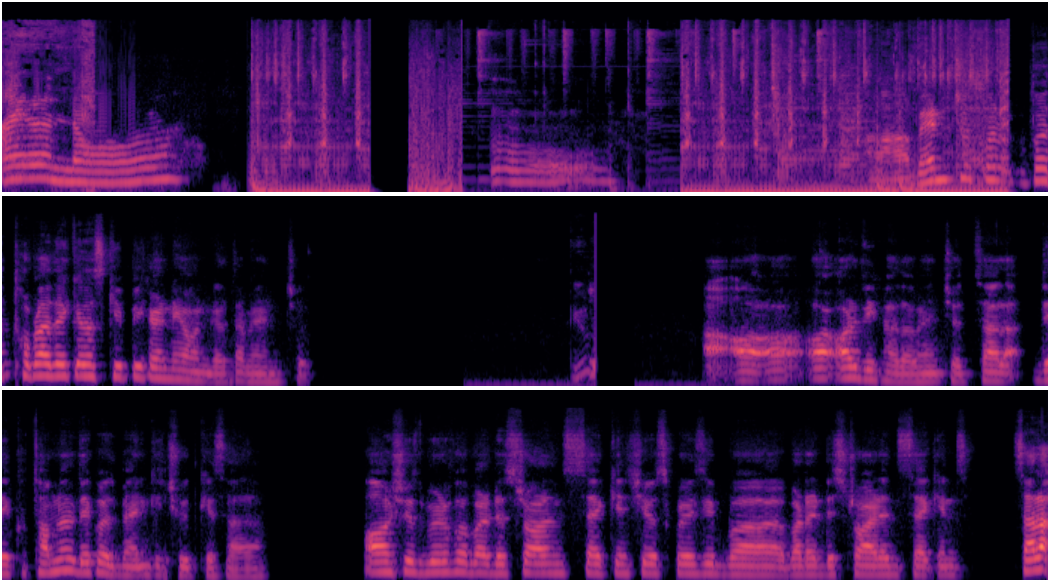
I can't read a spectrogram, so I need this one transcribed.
I don't know. हाँ बहन चुप पर, थोड़ा देर के बाद स्किप ही करने का मन करता बहन चुप और और दिखा दो बहन चुप साला देखो थंबनेल देखो इस बहन की छूत के सारा she was beautiful but destroyed in seconds. She was crazy but, but I destroyed in seconds. साला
